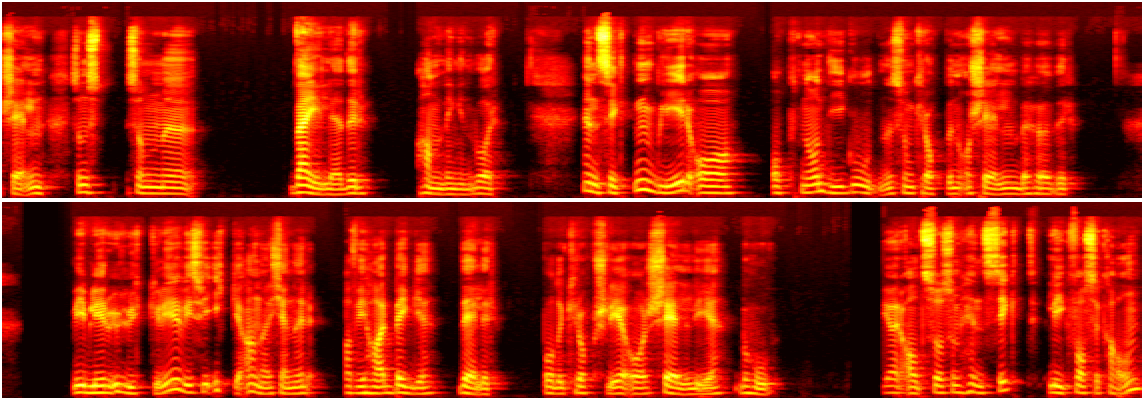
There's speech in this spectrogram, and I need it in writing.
sjelen, som, som uh, veileder handlingen vår. Hensikten blir å oppnå de godene som kroppen og sjelen behøver. Vi blir ulykkelige hvis vi ikke anerkjenner at vi har begge deler, både kroppslige og sjelelige behov. Vi har altså som hensikt, lik fossekallen,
